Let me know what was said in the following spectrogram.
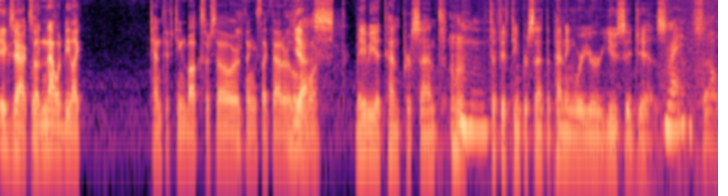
Exactly. So then that would be like 10, 15 bucks or so, or things like that, or a little more. yes. Maybe a 10% Mm-hmm. to 15% depending where your usage is. Right. So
